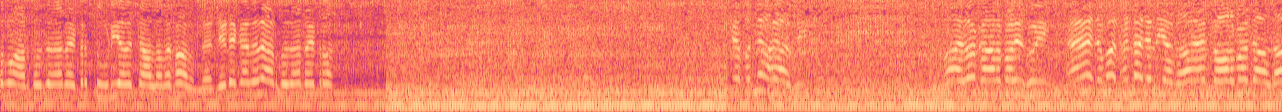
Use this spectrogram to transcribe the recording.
ਤੁਹਾਨੂੰ 800 ਦਾ ਟਰੈਕਟਰ ਤੂੜੀ ਵਾਲਾ ਚੱਲਦਾ ਦਿਖਾ ਦਿੰਦੇ ਆ। ਜਿਹੜੇ ਕਹਿੰਦੇ ਨੇ 800 ਦਾ ਟਰੈਕਟਰ ਕਿ ਬੰਨਿਆ ਹੋਇਆ ਸੀ। ਆਹ ਇਹਦਾ ਕਾਰ ਵਾਲੀ ਸੂਈ। ਐ ਜਮਾ ਠੰਡਾ ਚੱਲੀ ਜਾਂਦਾ, ਐ ਨਾਰਮਲ ਚੱਲਦਾ।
